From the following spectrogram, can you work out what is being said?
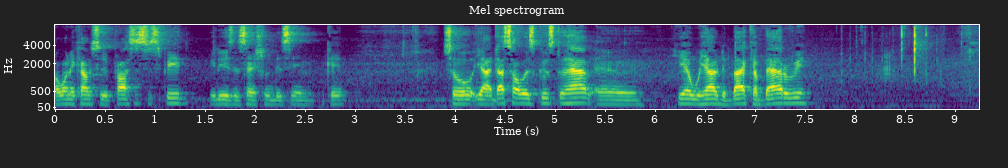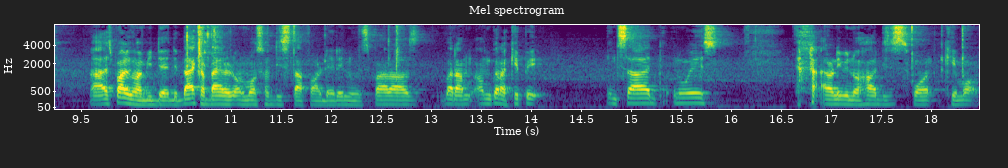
but when it comes to the processor speed it is essentially the same okay? So yeah that's always good to have and here we have the backup battery. Uh, it's probably gonna be dead. The backup battery on most of these stuff are dead anyways but uh, but I'm, I'm gonna keep it inside anyways. I don't even know how this one came off.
